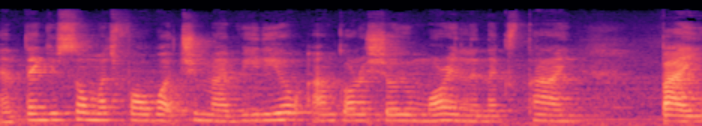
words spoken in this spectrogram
And thank you so much for watching my video. I'm gonna show you more in the next time. Bye.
